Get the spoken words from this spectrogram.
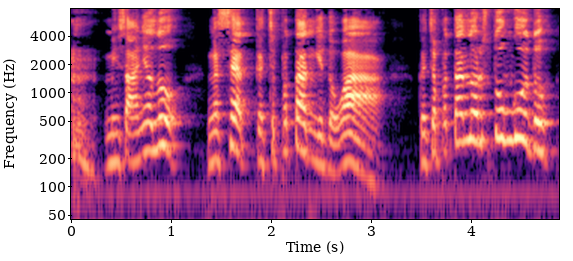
misalnya lu ngeset kecepatan gitu, wah kecepatan lu harus tunggu tuh.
